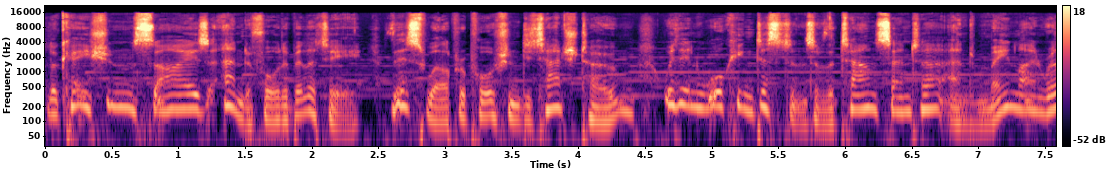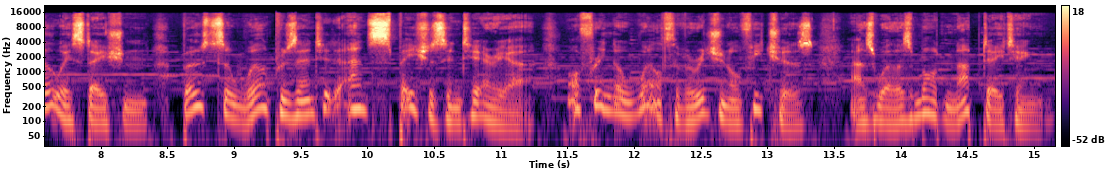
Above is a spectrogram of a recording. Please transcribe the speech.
Location, size and affordability. This well-proportioned detached home, within walking distance of the town centre and mainline railway station, boasts a well-presented and spacious interior, offering a wealth of original features, as well as modern updating.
